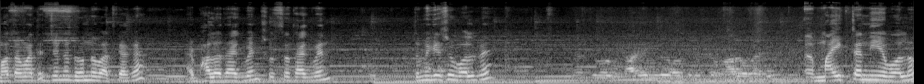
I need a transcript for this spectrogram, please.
মতামতের জন্য ধন্যবাদ কাকা। আর ভালো থাকবেন সুস্থ থাকবেন। তুমি কিছু বলবে? মাইকটা নিয়ে বলো।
